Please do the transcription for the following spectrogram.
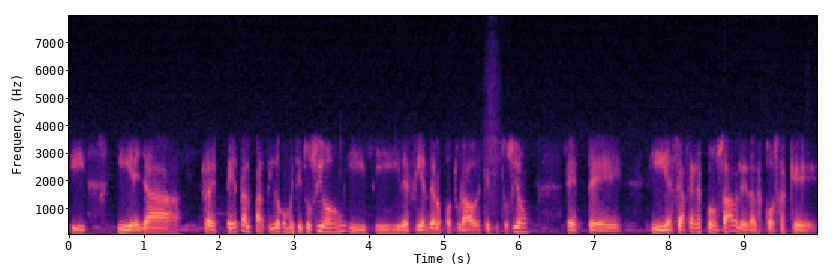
y, y ella respeta al partido como institución y, y defiende los postulados de esta institución, este, y se hace responsable de las cosas que,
